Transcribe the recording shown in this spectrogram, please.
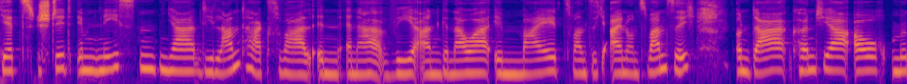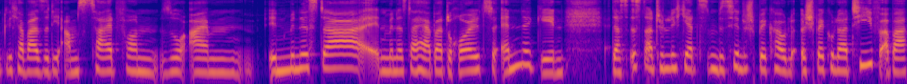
Jetzt steht im nächsten Jahr die Landtagswahl in NRW an, genauer im Mai 2021. Und da könnte ja auch möglicherweise die Amtszeit von so einem Innenminister, Innenminister Herbert Reul, zu Ende gehen. Das ist natürlich jetzt ein bisschen spekul spekulativ, aber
